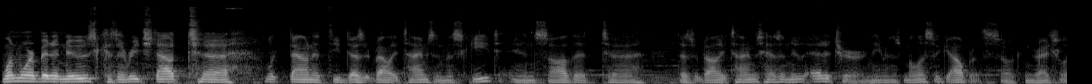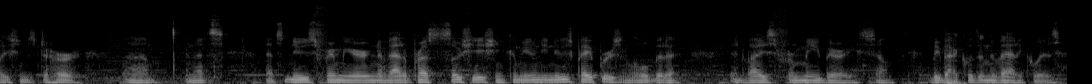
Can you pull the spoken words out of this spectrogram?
One more bit of news because I reached out, uh, looked down at the Desert Valley Times in Mesquite, and saw that. Uh, Desert Valley Times has a new editor. Her name is Melissa Galbraith, so congratulations to her. Um, and that's that's news from your Nevada Press Association community newspapers and a little bit of advice from me, Barry. So Be back with the Nevada quiz.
